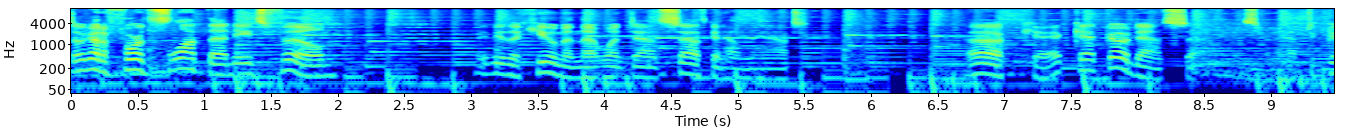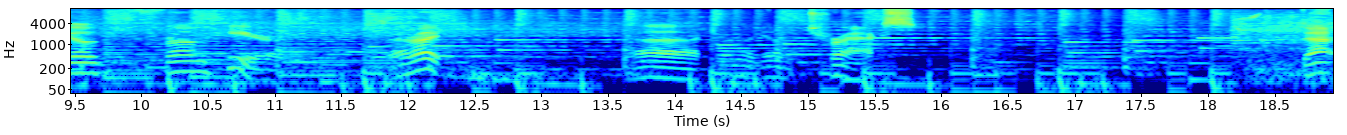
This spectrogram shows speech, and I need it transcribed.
Still got a fourth slot that needs filled. Maybe the human that went down south can help me out. Okay, I can't go down south. I'm gonna have to go from here. Is that right? Uh, get on the tracks. God,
